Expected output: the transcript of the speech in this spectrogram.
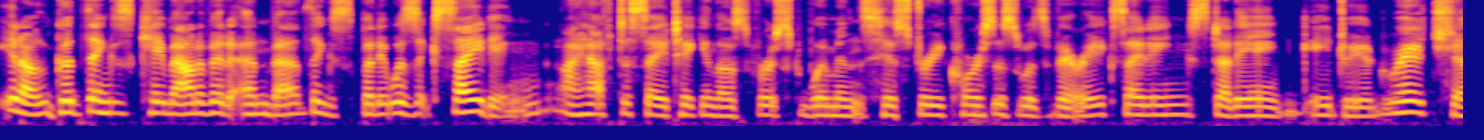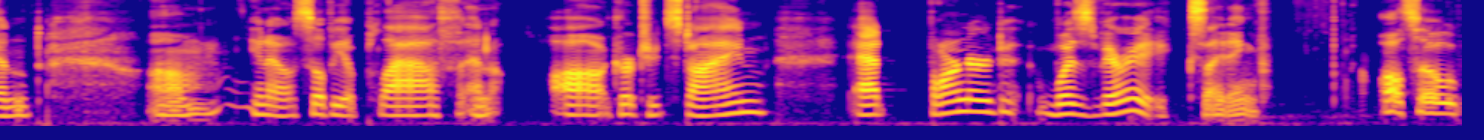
you know, good things came out of it and bad things, but it was exciting. I have to say, taking those first women's history courses was very exciting. Studying Adrienne Rich and, um, you know, Sylvia Plath and uh, Gertrude Stein at Barnard was very exciting. Also,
